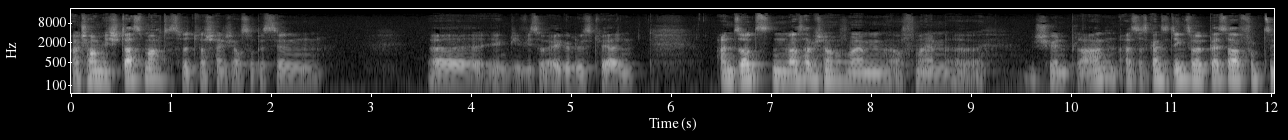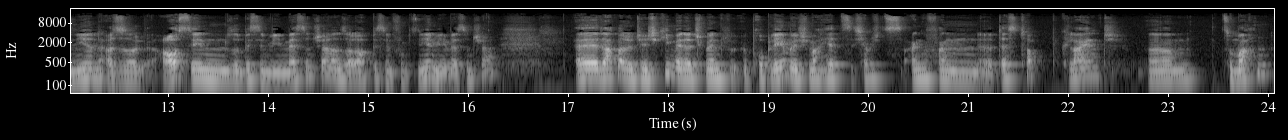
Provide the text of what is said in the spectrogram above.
mal schauen, wie ich das mache. Das wird wahrscheinlich auch so ein bisschen äh, irgendwie visuell gelöst werden. Ansonsten, was habe ich noch auf meinem, auf meinem äh, schönen Plan? Also das ganze Ding soll besser funktionieren, also soll aussehen so ein bisschen wie ein Messenger, soll auch ein bisschen funktionieren wie ein Messenger. Äh, da hat man natürlich Key-Management-Probleme. Ich mache jetzt, ich habe jetzt angefangen, äh, Desktop-Client ähm, zu machen.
